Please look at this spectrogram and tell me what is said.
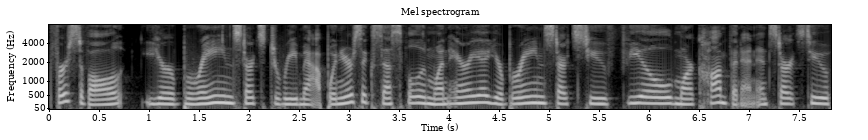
first of all, your brain starts to remap. When you're successful in one area, your brain starts to feel more confident and starts to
